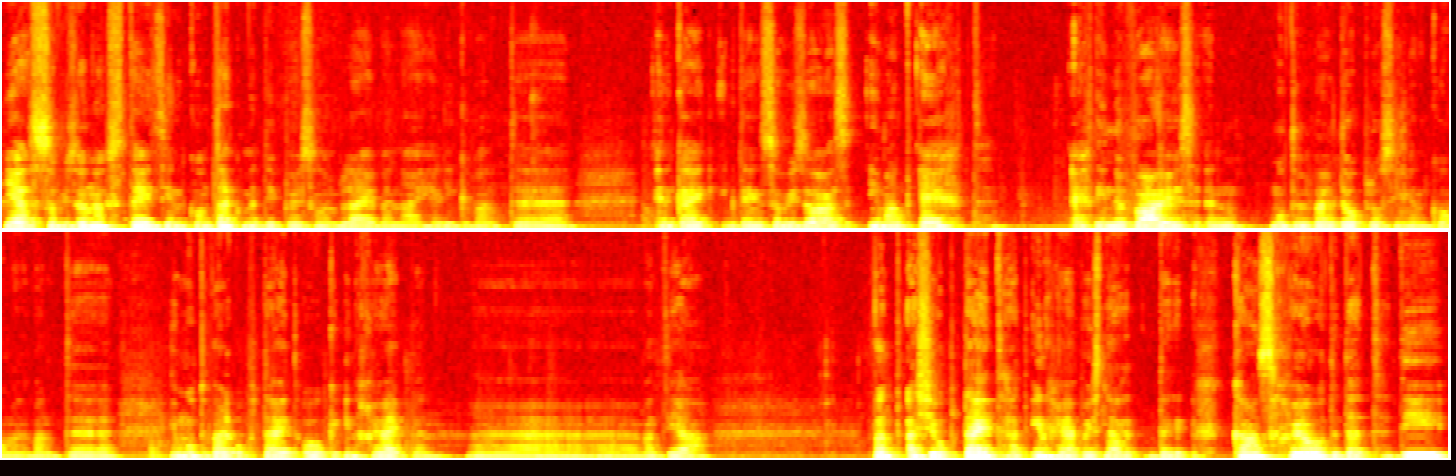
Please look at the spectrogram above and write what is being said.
Ja, sowieso nog steeds in contact met die persoon blijven eigenlijk. Want eh, en kijk, ik denk sowieso als iemand echt, echt in de war is, en moeten wel de oplossingen komen. Want eh, je moet wel op tijd ook ingrijpen. Eh, want ja, want als je op tijd gaat ingrijpen, is nou de kans groot dat die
